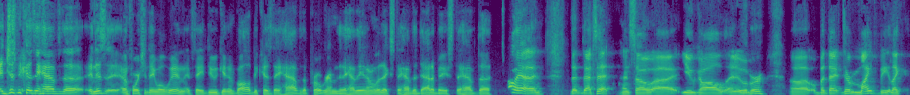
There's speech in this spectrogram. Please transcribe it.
and just because they have the and this unfortunately they will win if they do get involved because they have the program they have the analytics they have the database they have the Oh yeah, and that, that's it. And so uh, you call an Uber, uh, but that, there might be like,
